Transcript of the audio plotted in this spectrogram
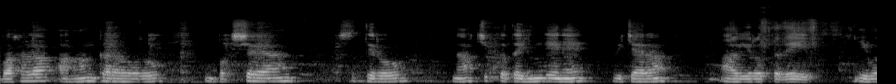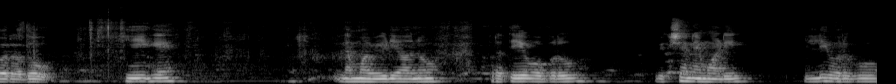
ಬಹಳ ಅಹಂಕಾರವರು ಭಕ್ಷ್ಯ ಸುತ್ತಿರೋ ಹಿಂದೇನೆ ವಿಚಾರ ಆಗಿರುತ್ತದೆ. ಇವರದು. ಹೀಗೆ ನಮ್ಮ ವಿಡಿಯೋನು ಪ್ರತಿಯೊಬ್ಬರು ವೀಕ್ಷಣೆ ಮಾಡಿ. ಇಲ್ಲಿವರೆಗೂ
